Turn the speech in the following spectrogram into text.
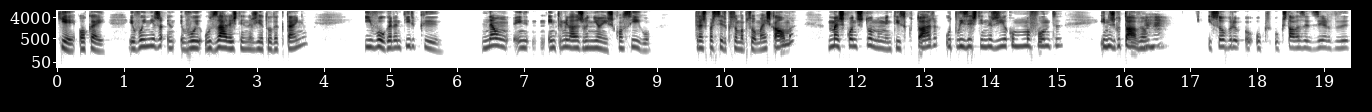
Que é, ok, eu vou, eu vou usar esta energia toda que tenho e vou garantir que não em, em determinadas reuniões consigo transparecer que sou uma pessoa mais calma, mas quando estou no momento de executar, utilizo esta energia como uma fonte inesgotável. Uhum. E sobre o, o, o, que estavas a dizer de,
